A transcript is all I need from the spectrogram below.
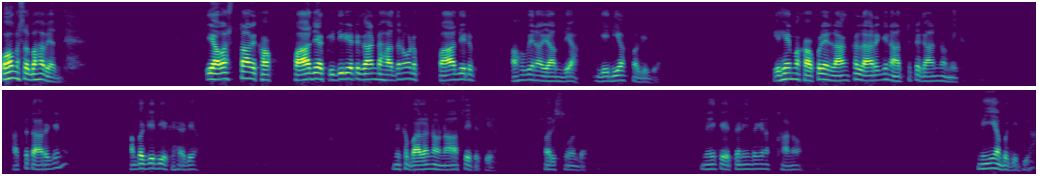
කොහොම ස්වභාවයක්ද? ඒ අවස්ථාවේ පාදයක් ඉදිරියට ගන්න හදනකොට පාදයට අහු වෙන යම් දෙයක්, gediyak වගේ දෙයක්. එහෙම කකුලෙන් ලං කරලා අරගෙන අතට ගන්නවා මේක. අතට අරගෙන අඹ ගෙඩියක හැඩයක්. මේක බලනවා නාසයට තියලා. හරි සුවඳයි. මේක එතන ඉඳගෙන කනවා. මී අඹ ගෙඩියක්.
